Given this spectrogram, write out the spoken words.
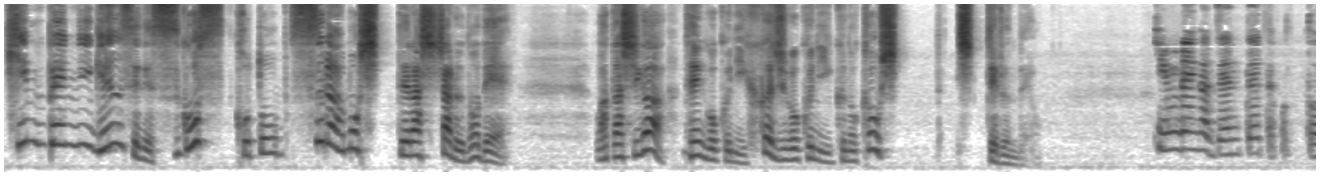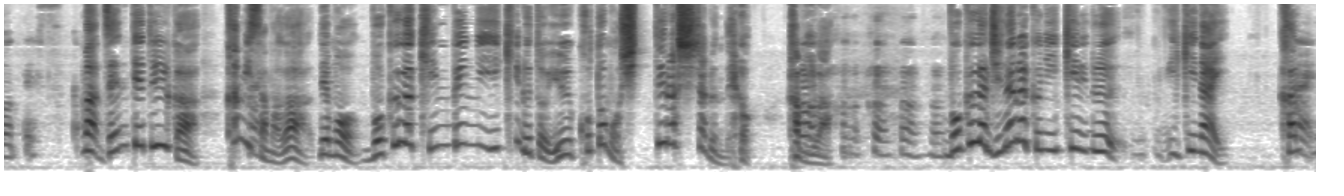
勤勉に現世で過ごすことすらも知ってらっしゃるので、私が天国に行くか地獄に行くのかを知知ってるんだよ。勤勉が前提ってことですか？まあ前提というか、神様が、でも僕が勤勉に生きるということも知ってらっしゃるんだよ。神は。僕が自堕落に生きる、生きない。かはい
